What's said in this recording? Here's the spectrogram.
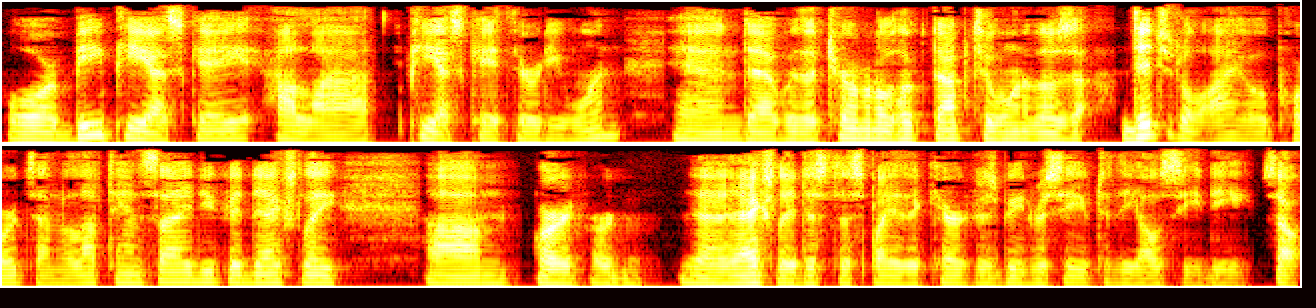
or BPSK a la PSK31. And uh, with a terminal hooked up to one of those digital I/O ports on the left-hand side, you could actually, um, or or, uh, actually just display the characters being received to the LCD. So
